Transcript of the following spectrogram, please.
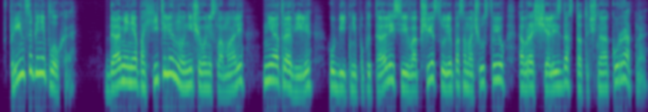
В принципе, неплохо. Да, меня похитили, но ничего не сломали, не отравили, убить не попытались и вообще, судя по самочувствию, обращались достаточно аккуратно.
